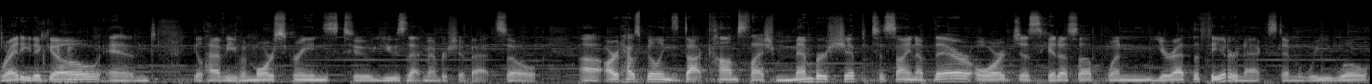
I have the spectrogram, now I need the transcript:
ready to go, and you'll have even more screens to use that membership at. So, uh, arthousebillings.com slash membership to sign up there, or just hit us up when you're at the theater next, and we will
